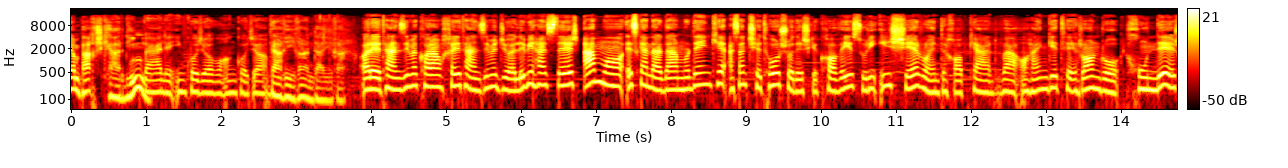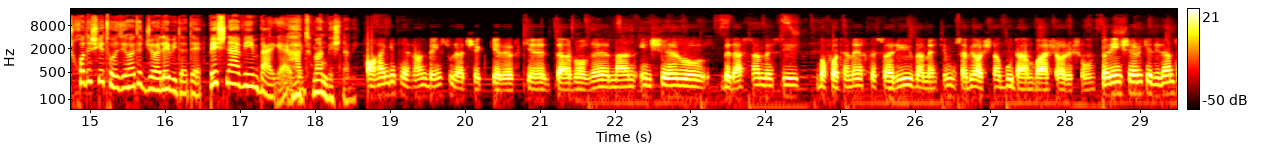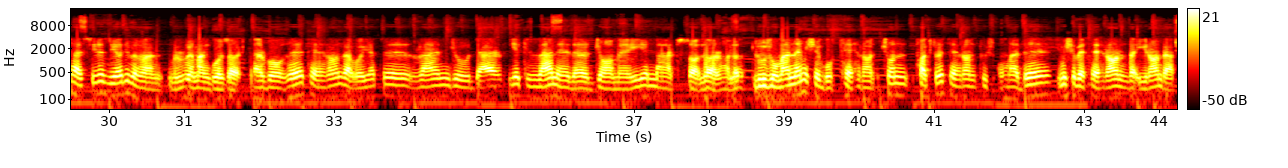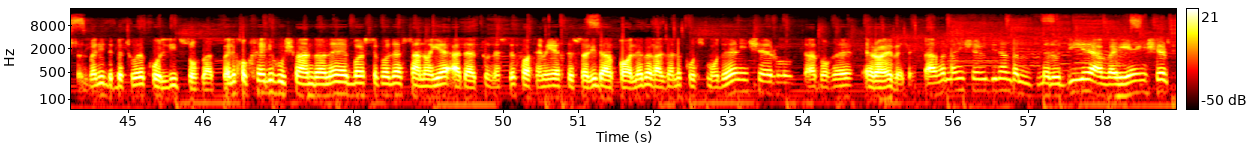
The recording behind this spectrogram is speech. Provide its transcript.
هم پخش کردیم. بله این کجا و آن کجا. دقیقا دقیقا. آره تنظیم کارم خیلی تنظیم جالبی هستش. اما اسکندر در مورد اینکه اصلا چطور شدش که کاوه سوری این شعر رو انتخاب کرد و آهنگ تهران رو خوندش خودش یه توضیحات جالبی داده. بشنویم برگردیم. حتما بشنویم. آهنگ تهران به این صورت شکل گرفت که در واقع من این شعر رو به دستم رسید. با فاطمه اختصاری و مهدی موسوی آشنا بودم با اشعارشون. ولی این شعر که دیدم تاثیر زیادی به من رو به من گذاشت. در واقع تهران روایت رنج و در یک زن در جامعه مرد سالار حالا لزوما نمیشه گفت تهران چون فاکتور تهران توش اومده میشه به تهران و ایران رفت. شد ولی به طور کلی صحبت. ولی خب خیلی هوشمندانه با استفاده از صنایع عدد تونسته فاطمه اختصاری در قالب غزل پست مدرن این شعر رو در واقع ارائه بده. در هر حال من این شعر رو دیدم و ملودی اولیه این شعر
